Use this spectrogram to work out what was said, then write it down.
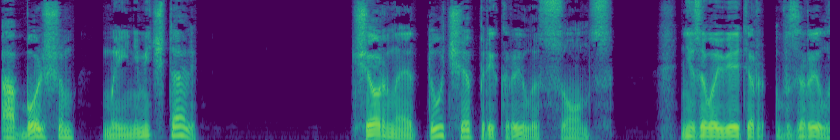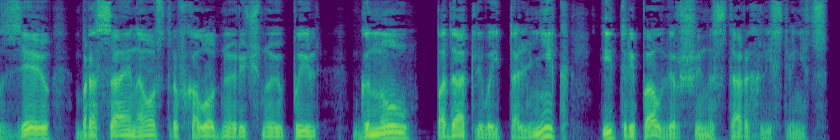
О большем мы и не мечтали. Черная туча прикрыла солнце. Низовой ветер взрыл зею, бросая на остров холодную речную пыль, гнул податливый тальник и трепал вершины старых лиственниц.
